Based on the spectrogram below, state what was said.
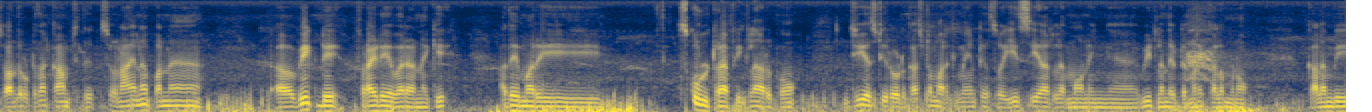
ஸோ அந்த ரூட்டு தான் காமிச்சிது. ஸோ நான் என்ன பண்ணேன்? வீக் டே ஃப்ரைடே வர அன்னைக்கு அதே மாதிரி ஸ்கூல் டிராஃபிக்லாம் இருக்கும். ஜிஎஸ்டி ரோடு கஷ்டமாக இருக்குமேன்ட்டு ஸோ ஈசிஆரில் மார்னிங் வீட்டிலேருந்து எட்டு மணிக்கு கிளம்பணும். கிளம்பி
